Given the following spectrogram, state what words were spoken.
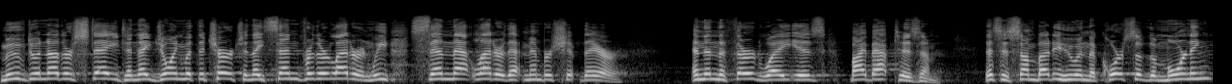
move to another state and they join with the church and they send for their letter and we send that letter, that membership there. And then the third way is by baptism. This is somebody who in the course of the morning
